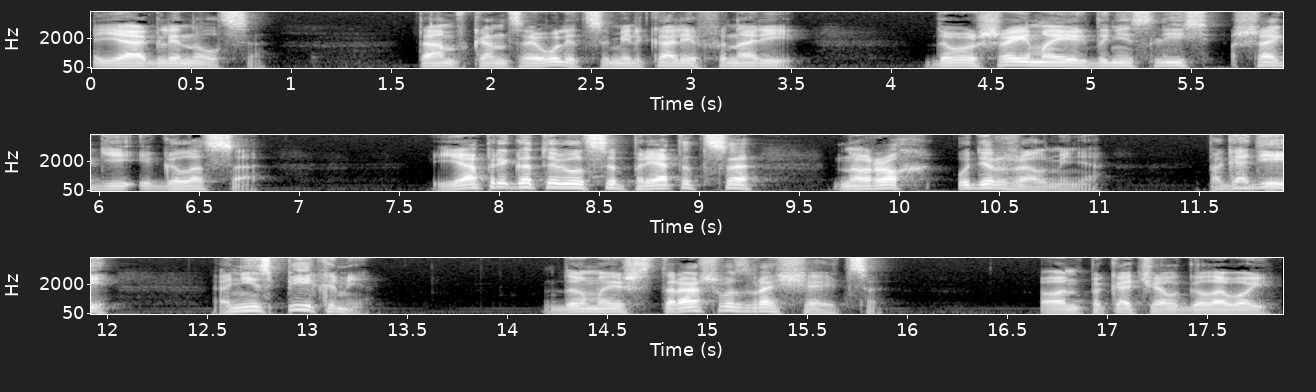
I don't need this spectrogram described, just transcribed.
Я оглянулся. Там в конце улицы мелькали фонари. До ушей моих донеслись шаги и голоса. Я приготовился прятаться, но Рох удержал меня. «Погоди, они с пиками!» «Думаешь, страж возвращается?» Он покачал головой.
